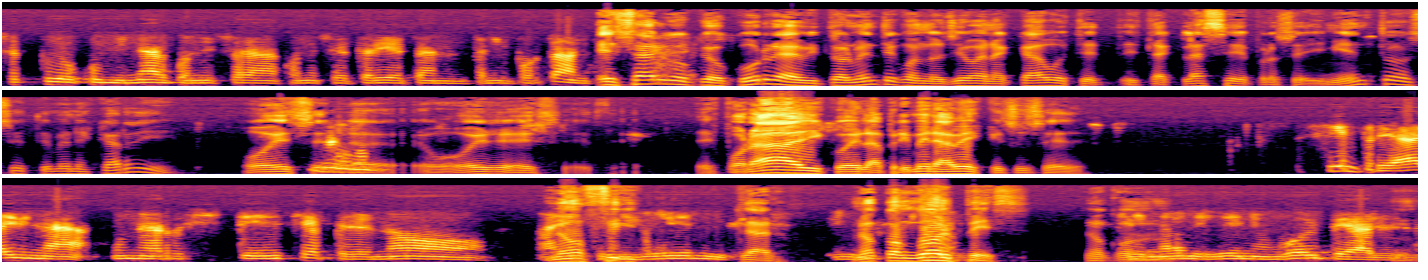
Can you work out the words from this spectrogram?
se pudo culminar con esa, con esa tarea tan, tan importante. ¿Es algo que ocurre habitualmente cuando llevan a cabo este, esta clase de procedimientos, este Menescardi? ¿O es, o es este, esporádico, es la primera vez que sucede. Siempre hay una, una resistencia, pero no a no este nivel, Claro, no con golpes. No, con... no le den un golpe al,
